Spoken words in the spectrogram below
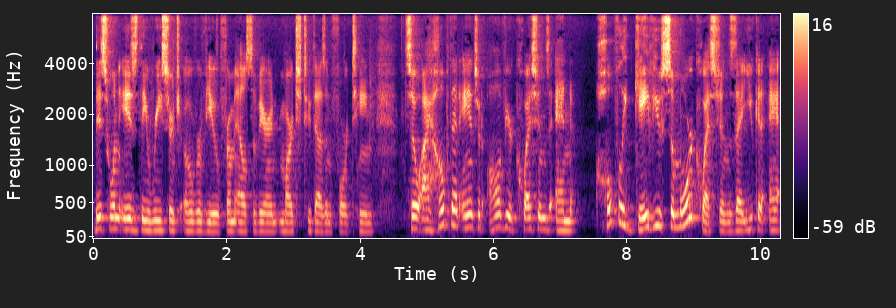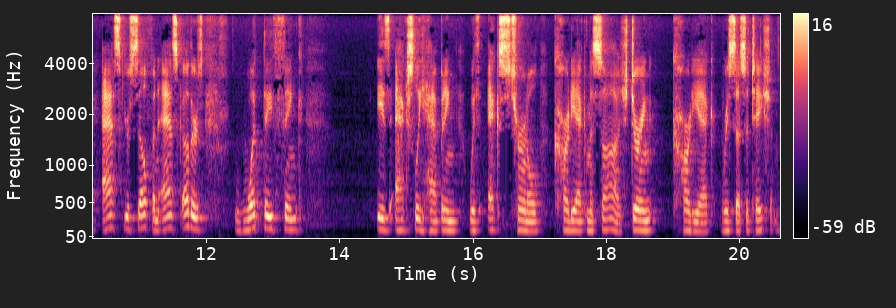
This one is the research overview from Elsevier in March 2014. So I hope that answered all of your questions, and hopefully gave you some more questions that you can ask yourself and ask others what they think is actually happening with external cardiac massage during cardiac resuscitation.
